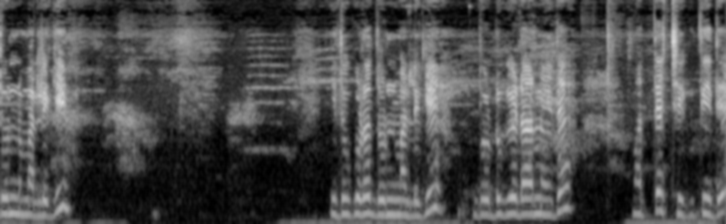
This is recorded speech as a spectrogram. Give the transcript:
ದುಂಡು ಮಲ್ಲಿಗೆ. ಇದು ಕೂಡ ದುಂಡು ಮಲ್ಲಿಗೆ. ದೊಡ್ಡ ಗಿಡನೂ ಇದೆ, ಮತ್ತು ಚಿಗ್ದಿದೆ.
